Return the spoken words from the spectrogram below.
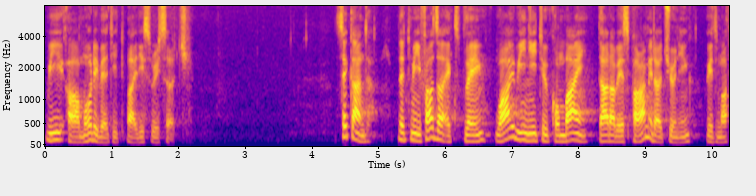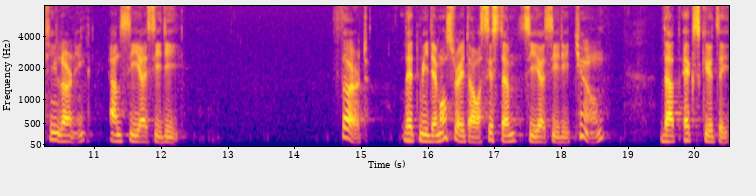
we are motivated by this research. Second, let me further explain why we need to combine database parameter tuning with machine learning and CI/CD. Third, let me demonstrate our system CI/CD tune that executes the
